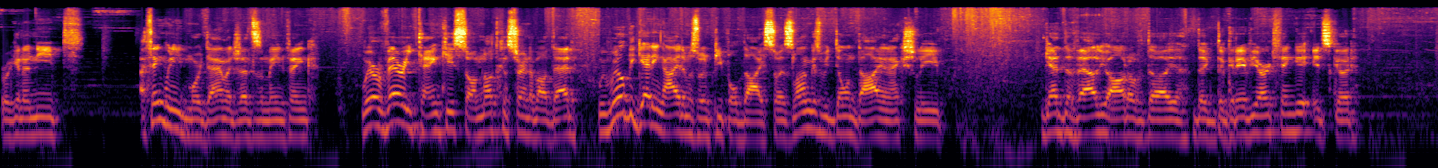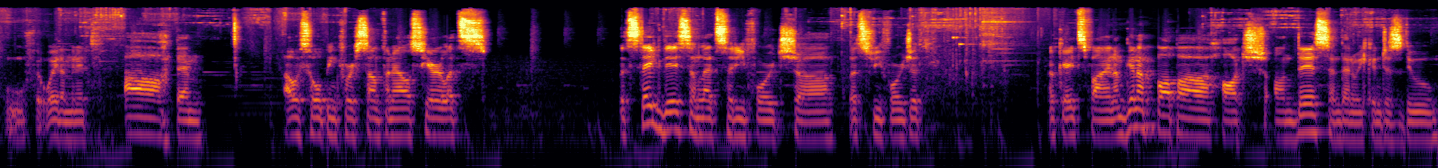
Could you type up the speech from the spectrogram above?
We're gonna need... I think we need more damage, that's the main thing. We're very tanky, so I'm not concerned about that. We will be getting items when people die, so as long as we don't die and actually get the value out of the, the, the graveyard thingy, it's good. Oof, wait a minute. Ah, oh, damn. I was hoping for something else here. Let's... Let's take this and let's reforge, uh, let's reforge it. Okay, it's fine. I'm gonna pop a Hotch on this and then we can just do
